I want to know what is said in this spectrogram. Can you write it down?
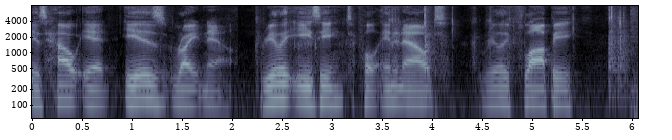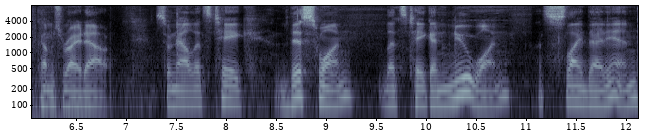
is how it is right now. Really easy to pull in and out, really floppy, comes right out. So now let's take this one, let's take a new one, let's slide that in.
